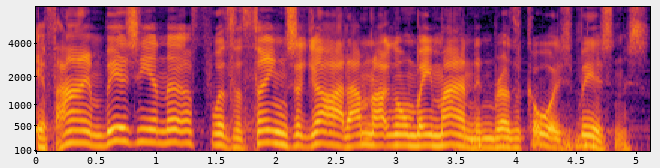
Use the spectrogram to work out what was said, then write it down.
If I am busy enough with the things of God, I'm not going to be minding Brother Coy's business.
